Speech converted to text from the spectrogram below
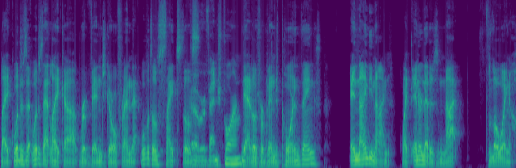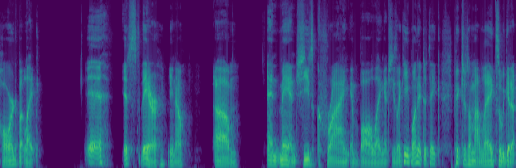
Like what is that? What is that like? Uh, revenge girlfriend? That what were those sites? Those Uh, revenge porn. yeah, those revenge porn things. In '99, like the internet is not flowing hard, but like, eh, it's there, you know. Um, and man, she's crying and bawling, and she's like, he wanted to take pictures of my leg so we get an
